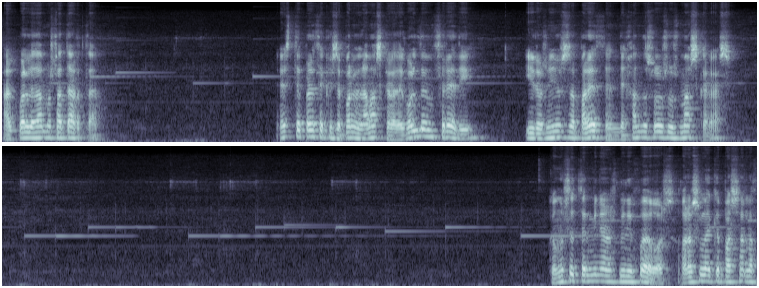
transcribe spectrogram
al cual le damos la tarta. Este parece que se pone la máscara de Golden Freddy y los niños desaparecen, dejando solo sus máscaras. Con esto terminan los minijuegos. Ahora solo hay que pasar la,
